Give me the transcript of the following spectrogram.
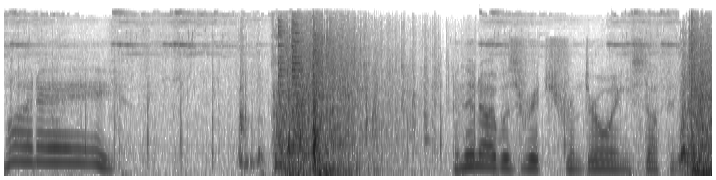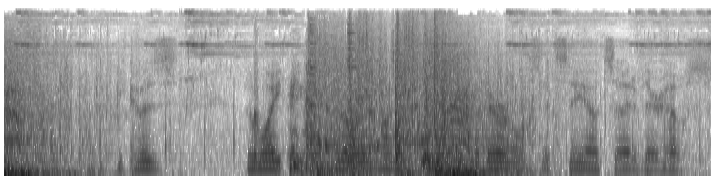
Money! And then I was rich from throwing stuff in. Because the white people put all their money in the barrels that stay outside of their house.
